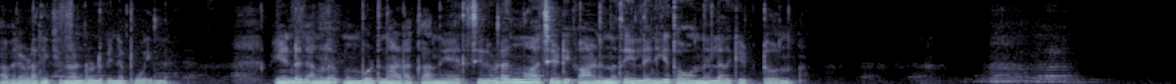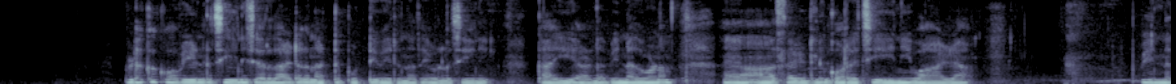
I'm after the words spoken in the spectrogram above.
അവരവിടെ നിൽക്കുന്നത് കണ്ടുകൊണ്ട് പിന്നെ പോയില്ല. വീണ്ടും ഞങ്ങൾ മുമ്പോട്ട് നടക്കാമെന്ന് വിചാരിച്ചു. ഇവിടെ എങ്ങും ആ ചെടി കാണുന്നതേ ഇല്ല. എനിക്ക് തോന്നുന്നില്ല അത് കിട്ടുമെന്ന്. ഇവിടെയൊക്കെ വീണ്ടും ചീനി ചെറുതായിട്ടൊക്കെ നട്ട് പൊട്ടി വരുന്നതേ ഉള്ളൂ ചീനി. തൈയാണ്. പിന്നെ അതുവേണം ആ സൈഡിലും കുറേ ചീനി വാഴ പിന്നെ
